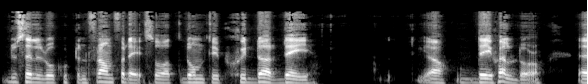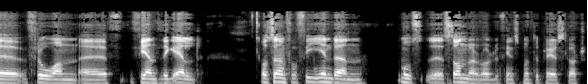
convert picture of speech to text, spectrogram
du ställer då korten framför dig så att de typ skyddar dig, ja, dig själv då, eh, från eh, fientlig eld. Och sen får fienden motståndaren, eh, då, det finns multiplayer såklart,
